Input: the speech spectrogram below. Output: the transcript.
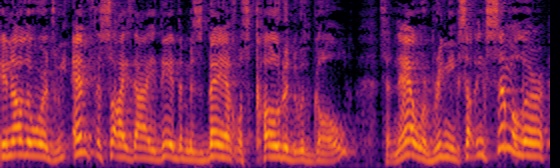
In other words, we emphasize the idea that Mizbeach was coated with gold. So now we're bringing something similar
